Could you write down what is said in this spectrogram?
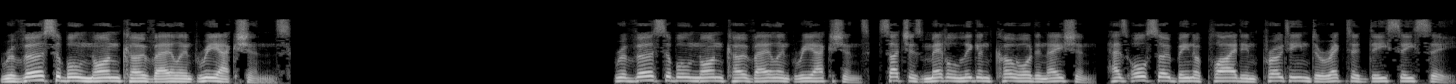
Reversible non-covalent reactions Reversible non-covalent reactions, such as metal-ligand coordination, has also been applied in protein-directed DCC.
